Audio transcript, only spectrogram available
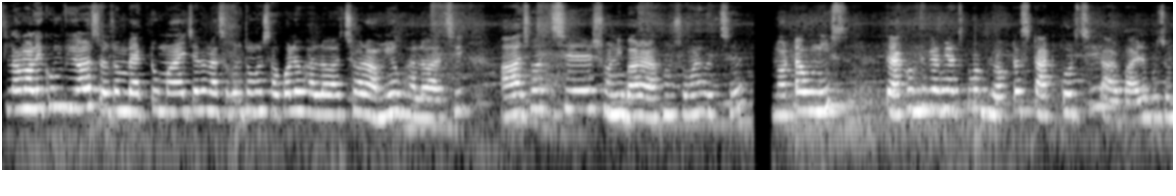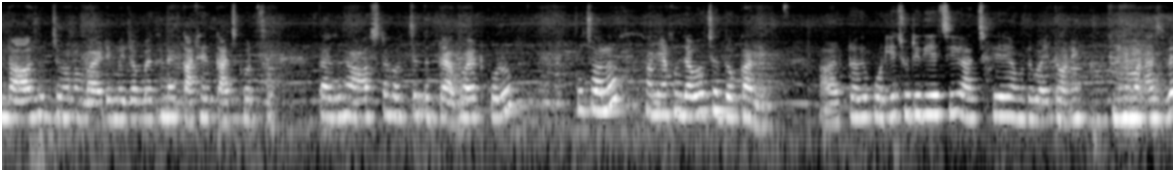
আসসালামু আলাইকুম viewers, welcome back to my channel. আশা করি তোমরা সকলে ভালো আছো আর আমিও ভালো আছি। আজ হচ্ছে শনিবার আর এখন সময় হচ্ছে নটা উনিশ। তো এখন থেকে আমি আজকে আমার ব্লগটা স্টার্ট করছি আর বাইরে প্রচণ্ড আওয়াজ হচ্ছে, কারণ বাইরে মেজাব্বা এখানে কাঠের কাজ করছে। তার জন্য আওয়াজটা হচ্ছে তো একটু অ্যাভয়েড করো। তো চলো, আমি এখন যাব হচ্ছে দোকানে। আর একটু আগে পড়িয়ে ছুটি দিয়েছি। আজকে আমাদের বাড়িতে অনেক মেহমান আসবে,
